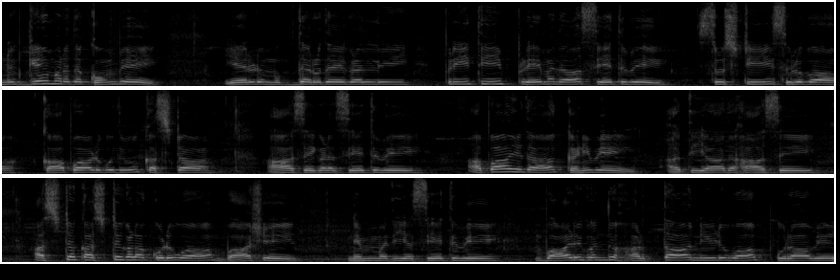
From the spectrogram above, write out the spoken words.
ನುಗ್ಗೆ ಮರದ ಕೊಂಬೆ. ಎರಡು ಮುಗ್ಧ ಹೃದಯಗಳಲ್ಲಿ ಪ್ರೀತಿ, ಪ್ರೇಮದ ಸೇತುವೆ. ಸೃಷ್ಟಿ ಸುಲಭ, ಕಾಪಾಡುವುದು ಕಷ್ಟ. ಆಸೆಗಳ ಸೇತುವೆ, ಅಪಾಯದ ಕಣಿವೆ. ಅತಿಯಾದ ಆಸೆ ಅಷ್ಟ ಕಷ್ಟಗಳ ಕೊಡುವ ಭಾಷೆ ನೆಮ್ಮದಿಯ ಸೇತುವೆ ಬಾಳಿಗೊಂದು ಅರ್ಥ ನೀಡುವ ಪುರಾವೆ.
